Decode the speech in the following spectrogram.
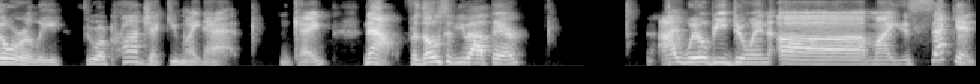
thoroughly through a project you might have. Okay? Now, for those of you out there I will be doing uh, my second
